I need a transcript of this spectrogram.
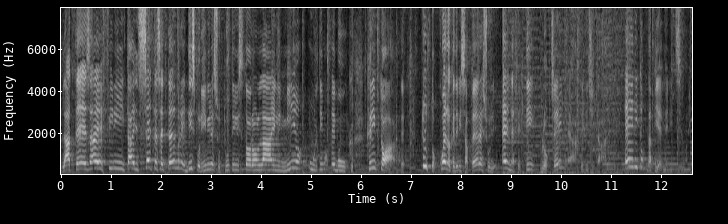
L'attesa è finita, il 7 settembre è disponibile su tutti gli store online, il mio ultimo ebook, CryptoArt. Tutto quello che devi sapere sugli NFT, blockchain e arte digitale. Edito da PM Edizioni.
